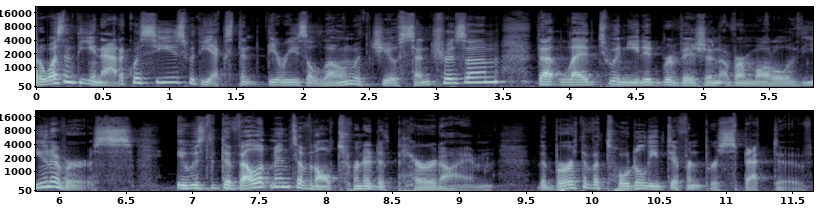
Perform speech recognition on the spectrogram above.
But it wasn't the inadequacies with the extant theories alone with geocentrism that led to a needed revision of our model of the universe. It was the development of an alternative paradigm, the birth of a totally different perspective,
